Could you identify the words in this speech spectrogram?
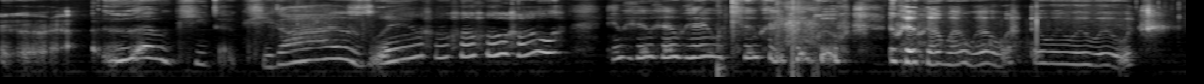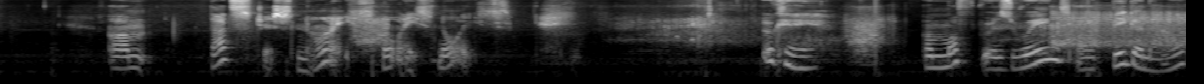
Okie dokie, guys. Um, that's just nice, nice, nice. Okay. Um, Mothra's wings are bigger now.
